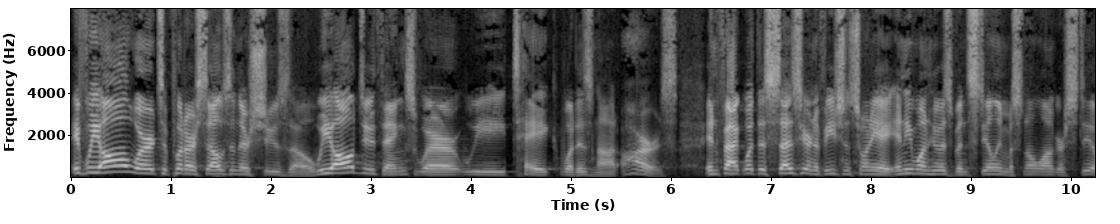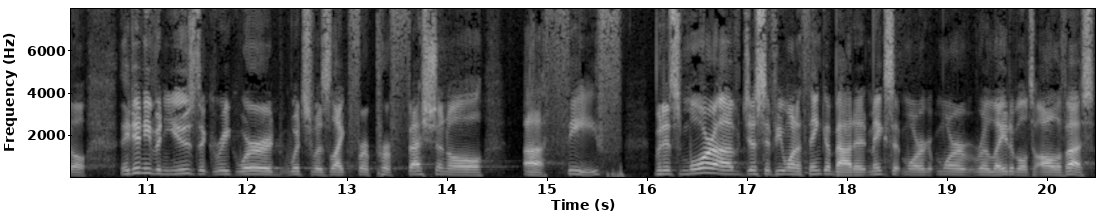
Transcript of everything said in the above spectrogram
if we all were to put ourselves in their shoes, though, we all do things where we take what is not ours. In fact, what this says here in Ephesians 28 anyone who has been stealing must no longer steal. They didn't even use the Greek word, which was like for professional uh, thief but it's more of just if you want to think about it, it makes it more, more relatable to all of us,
